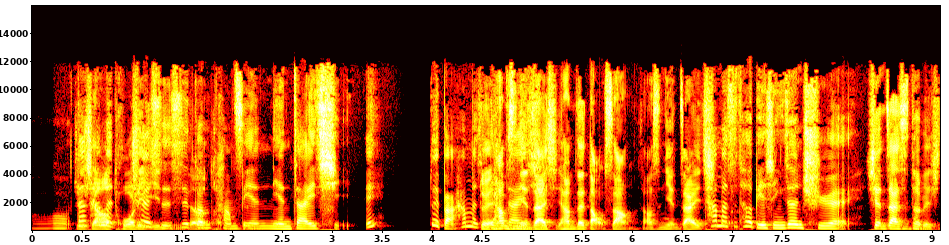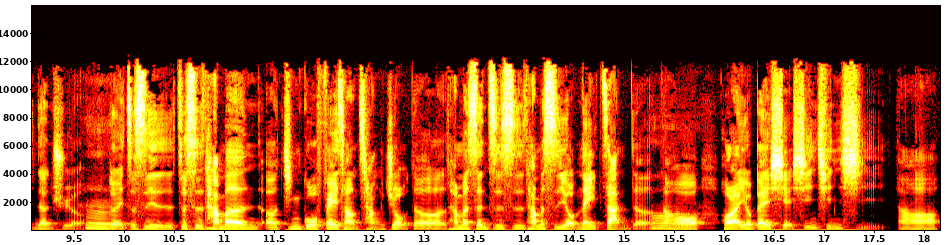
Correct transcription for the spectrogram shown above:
哦，就想要脱离，确实是跟旁边粘在一起，哎、欸，对吧？他们是对，他们是粘在一起，他们在岛上，然后是粘在一起。他们是特别行政区，哎，现在是特别行政区了。嗯，对，这是这是他们呃经过非常长久的，他们甚至是他们是有内战的，哦、然后后来又被血腥侵袭，然后。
